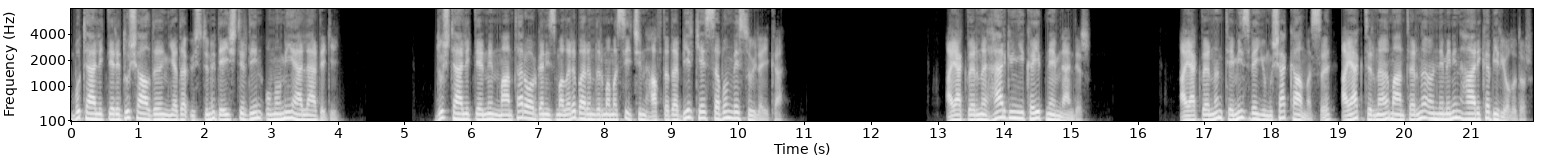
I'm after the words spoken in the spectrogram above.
Bu terlikleri duş aldığın ya da üstünü değiştirdiğin umumi yerlerde giy. Duş terliklerinin mantar organizmaları barındırmaması için haftada bir kez sabun ve suyla yıka. Ayaklarını her gün yıkayıp nemlendir. Ayaklarının temiz ve yumuşak kalması, ayak tırnağı mantarını önlemenin harika bir yoludur.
